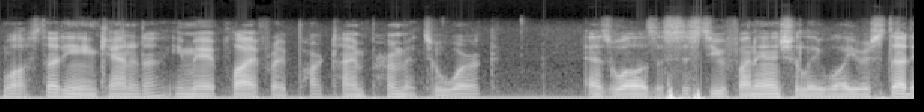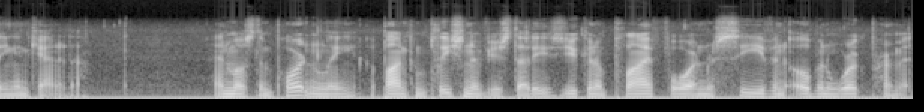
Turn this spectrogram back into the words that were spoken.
While studying in Canada, you may apply for a part-time permit to work, as well as assist you financially while you are studying in Canada. And most importantly, upon completion of your studies, you can apply for and receive an open work permit,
